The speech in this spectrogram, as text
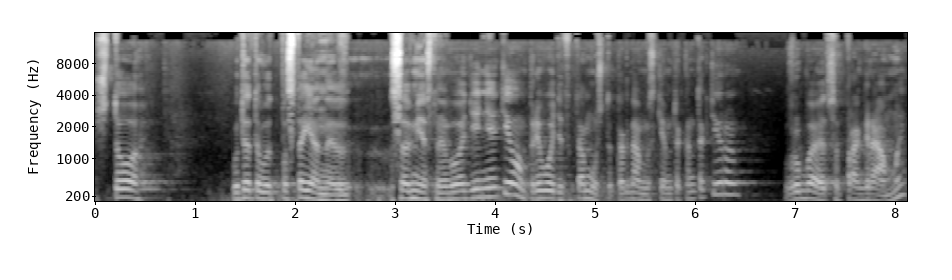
что вот это вот постоянное совместное владение телом приводит к тому, что когда мы с кем-то контактируем, врубаются программы,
